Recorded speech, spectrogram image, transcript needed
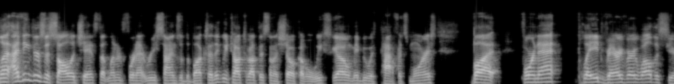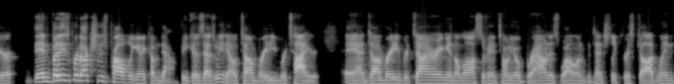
I think there's a solid chance that Leonard Fournette resigns with the Bucs. I think we talked about this on the show a couple weeks ago, maybe with Pat Fitzmaurice. But Fournette played very, very well this year. And but his production is probably going to come down because as we know, Tom Brady retired. And Tom Brady retiring and the loss of Antonio Brown as well, and potentially Chris Godwin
